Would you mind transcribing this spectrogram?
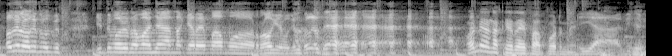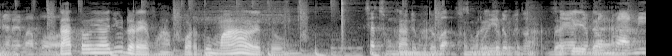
bagus bagus bagus. Itu baru namanya anaknya Reva Mor. Oke bagus bagus. Oh ini anaknya Revapor nih. iya, ini Iya. jamnya Reva Mor. Tatonya aja udah Revapor tuh mahal itu. Set seumur Kan, hidup itu pak, seumur hidup hidup itu, itu. Pak. Saya Berarti aja belum berani.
